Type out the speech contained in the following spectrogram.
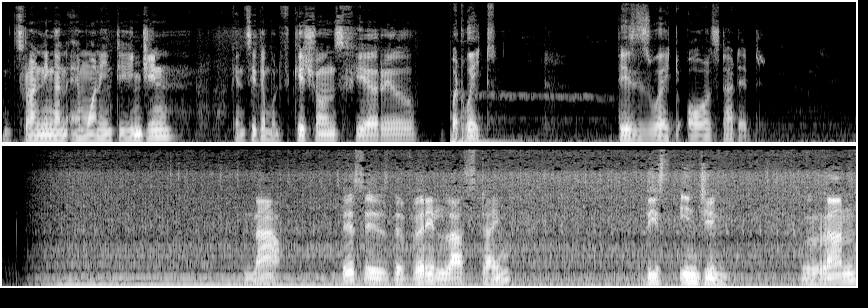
It's running an M190 engine. You can see the modifications, fuel rail. But wait, this is where it all started. Now, this is the very last time this engine will run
